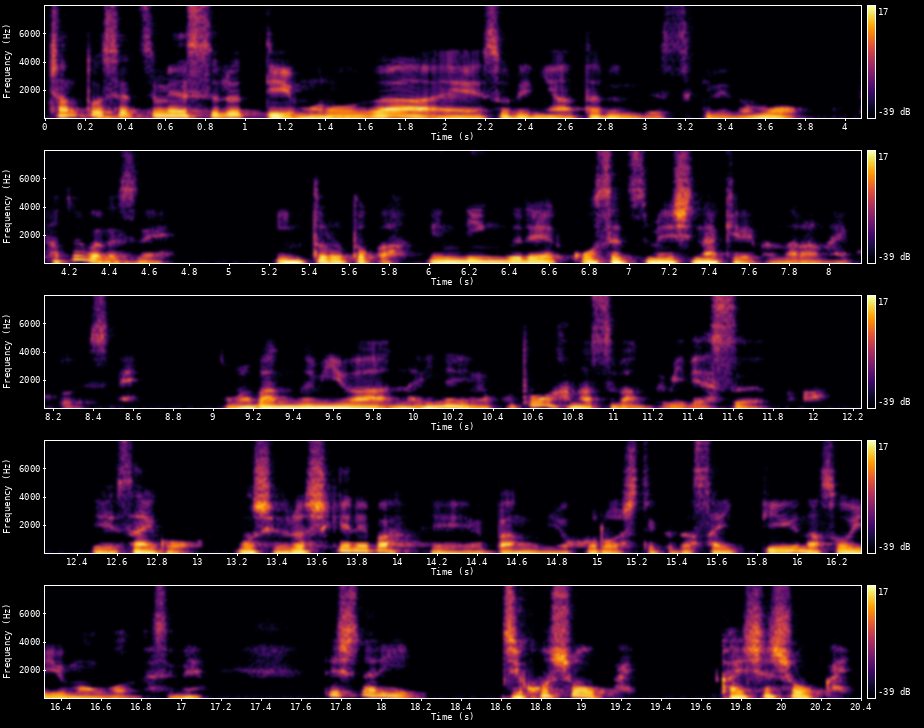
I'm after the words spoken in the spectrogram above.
ちゃんと説明するっていうものが、えー、それに当たるんですけれども、例えばですね、イントロとかエンディングでこう説明しなければならないことですね。この番組は何々のことを話す番組です。え、最後、もしよろしければ、え、番組をフォローしてくださいっていうようなそういう文言ですね。でしたり、自己紹介、会社紹介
